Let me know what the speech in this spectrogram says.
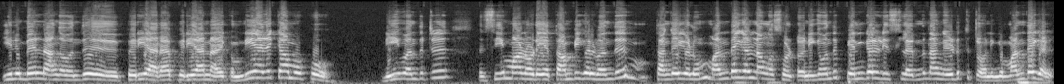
இனிமேல் நாங்க வந்து பெரியாரா பெரியார்னு அழைக்கணும் நீ அழைக்காம போ. நீ வந்துட்டு சீமானுடைய தம்பிகள் வந்து தங்கைகளும் மந்தைகள் நாங்க சொல்லிட்டோம். நீங்க வந்து பெண்கள் லிஸ்ட்ல இருந்து நாங்க எடுத்துட்டோம். நீங்க மந்தைகள்.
